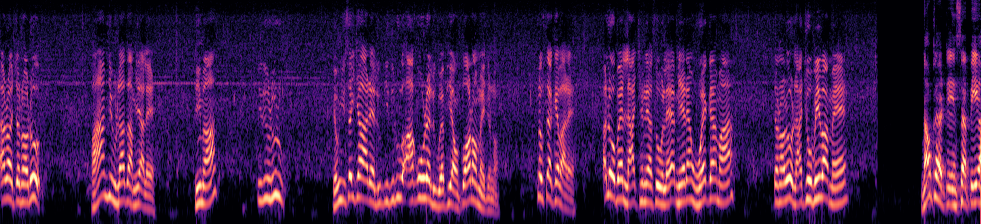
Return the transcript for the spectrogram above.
အဲ့တော့ကျွန်တော်တို့ဘာမှမြူလာတာမရလဲဒီမှာပြည်သူလူထုယုံကြည်စိတ်ချရတဲ့လူပြည်သူလူထုအားကိုးတဲ့လူပဲဖြစ်အောင်သွားတော့မယ်ကျွန်တော်နှုတ်ဆက်ခဲ့ပါတယ်အဲ့လိုပဲလာချင်တယ်ဆိုလည်းအများတန်း welcome ပါကျွန်တော်တို့လာကြိုပေးပါမယ် နောက်ထပ်တင်ဆက်ပေးရ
